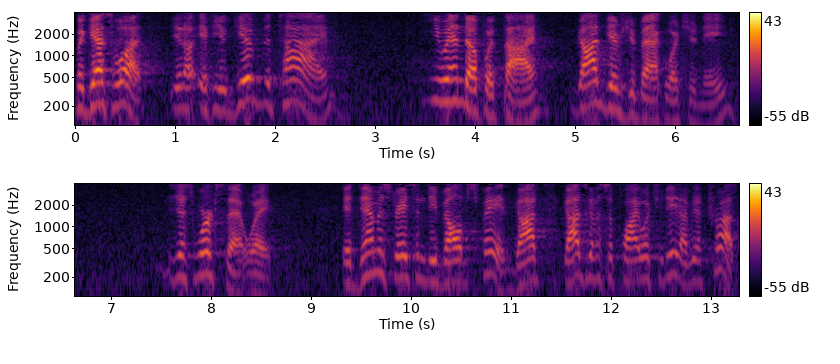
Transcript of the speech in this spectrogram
But guess what? You know, if you give the time, you end up with time. God gives you back what you need. It just works that way. It demonstrates and develops faith. God, God's going to supply what you need. I'm going to trust.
